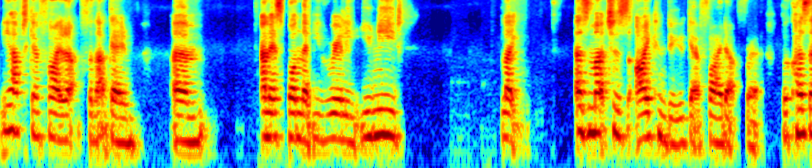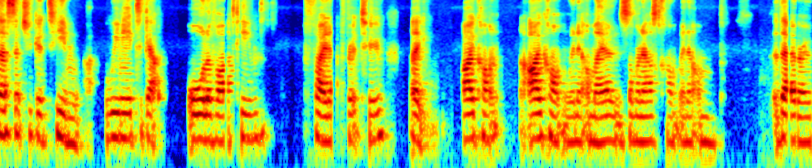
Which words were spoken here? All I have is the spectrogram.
you have to get fired up for that game, um, and it's one that you really you need. Like as much as I can do, get fired up for it because they're such a good team. We need to get all of our team fight up for it too. Like I can't I can't win it on my own. Someone else can't win it on their own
